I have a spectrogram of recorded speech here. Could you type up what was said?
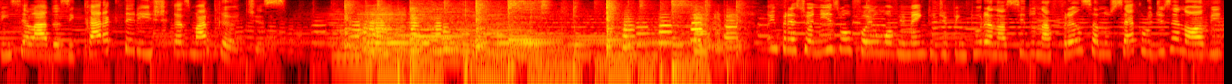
pinceladas e características marcantes. O impressionismo foi um movimento de pintura nascido na França no século XIX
